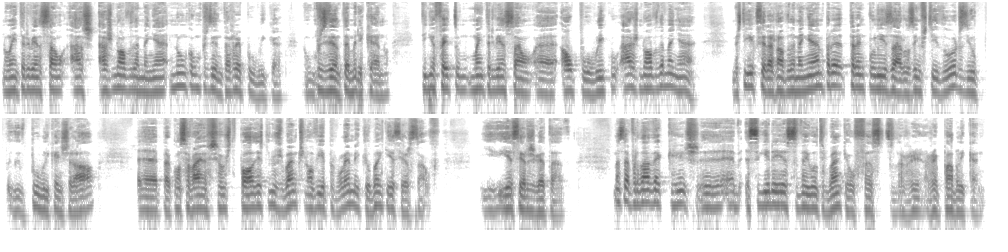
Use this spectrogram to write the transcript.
numa intervenção às, às nove da manhã, nunca um Presidente da República, um Presidente americano, tinha feito uma intervenção ah, ao público às nove da manhã. Mas tinha que ser às nove da manhã para tranquilizar os investidores e o público em geral, ah, para conservarem os seus depósitos nos bancos, não havia problema e que o banco ia ser salvo ia ser resgatado. Mas a verdade é que eh, a seguir a esse veio outro banco, é o First Re- Republican,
